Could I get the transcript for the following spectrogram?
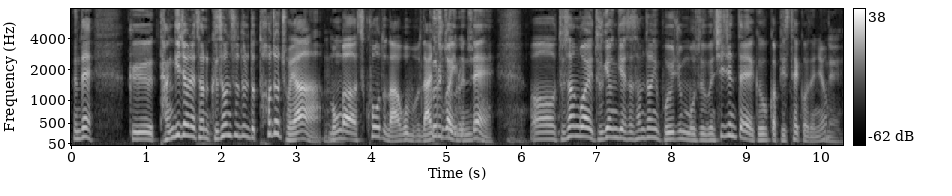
근데 그 단기전에서는 그 선수들도 터져줘야 음. 뭔가 스코어도 나오고 뭐 날 그렇죠, 수가 있는데 어 두산과의 두 경기에서 삼성이 보여준 모습은 시즌 때 그것과 비슷했거든요. 네.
